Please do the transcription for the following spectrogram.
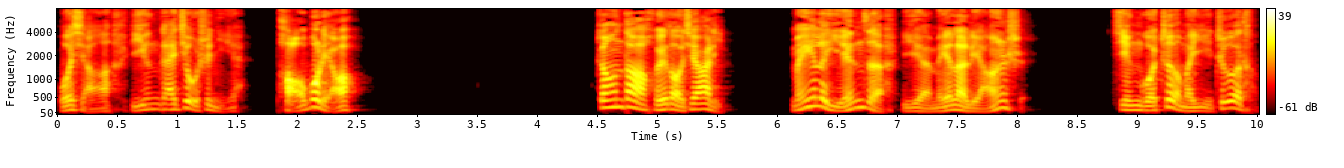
我想应该就是你。”跑不了。张大回到家里，没了银子，也没了粮食。经过这么一折腾，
